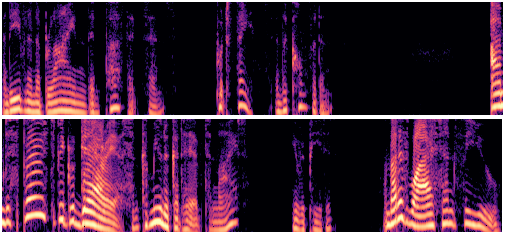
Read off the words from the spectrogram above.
and even in a blind, imperfect sense, put faith in the confidence. I am disposed to be gregarious and communicative tonight, he repeated, and that is why I sent for you.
